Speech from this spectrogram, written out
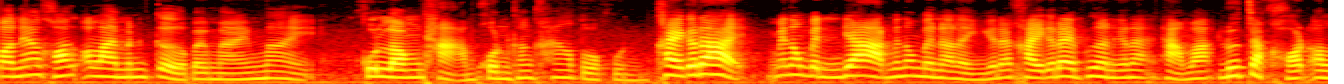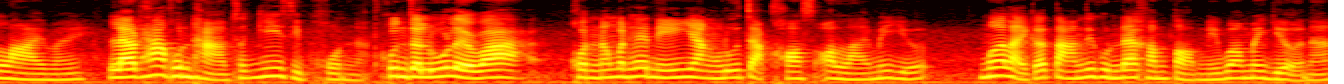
ตอนนี้คอร์สออนไลน์มันเกร่อไปไหมไม่คุณลองถามคนข้างๆตัวคุณ ใครก็ได้ไม่ต้องเป็นญาติไม่ต้องเป็นอะไรอย่างเงี้ยก็ได้ใครก็ได้เพื่อนก็ได้ ถามว่ารู้จักคอร์สออนไลน์ไหมแล้วถ้าคุณถามสัก 20 คนอะคุณจะรู้เลยว่าคนทั้งประเทศนี้ยังรู้จักคอร์สออนไลน์ไม่เยอะ เมื่อไหร่ก็ตามที่คุณได้คำตอบนี้ว่าไม่เยอะนะ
